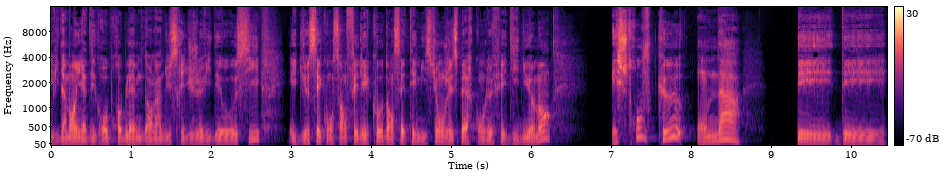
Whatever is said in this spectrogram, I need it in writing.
Évidemment, il y a des gros problèmes dans l'industrie du jeu vidéo aussi, et Dieu sait qu'on s'en fait l'écho dans cette émission, j'espère qu'on le fait dignement. Et je trouve que on a des, des,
